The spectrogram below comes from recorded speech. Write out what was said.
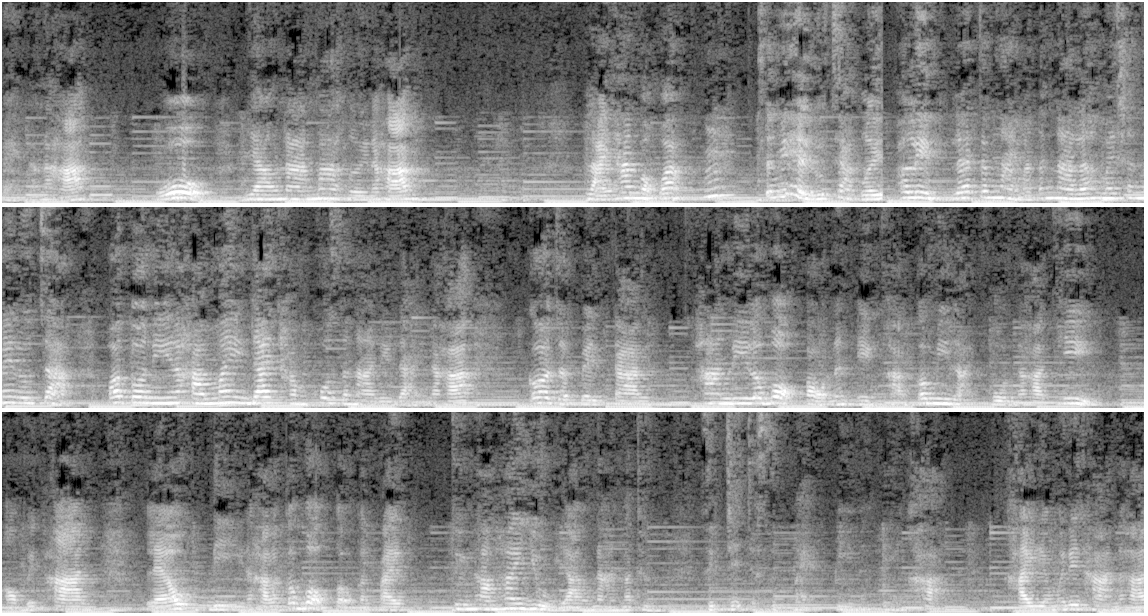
18 แล้วนะคะ โอ้ยาวนานมากเลยนะคะ หลายท่านบอกว่าฉันไม่เห็นรู้จักเลยผลิตและจำหน่ายมาตั้งนานแล้วทำไมฉันไม่รู้จัก เพราะตัวนี้นะคะไม่ได้ทำโฆษณาใดๆนะคะ ก็จะเป็นการทานดีแล้วบอกต่อนั่นเองค่ะ ก็มีหลายคนนะคะที่เอาไปทานแล้วดีนะคะ แล้วก็บอกต่อกันไป จึงทำให้อยู่ยาวนานมาถึง 17-18 ปีนั่นเองค่ะ ใครยังไม่ได้ทานนะคะ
